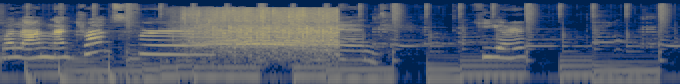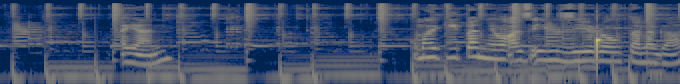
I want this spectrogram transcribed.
Walang nag-transfer. And here, ayan. Kung makikita nyo, as in zero talaga.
